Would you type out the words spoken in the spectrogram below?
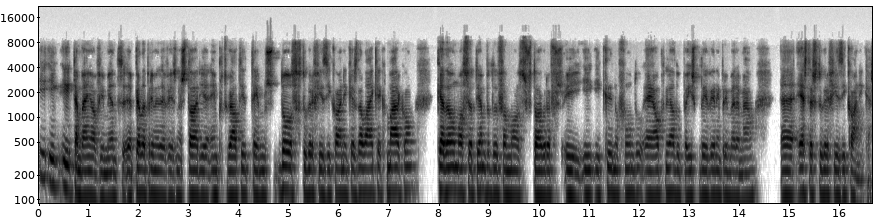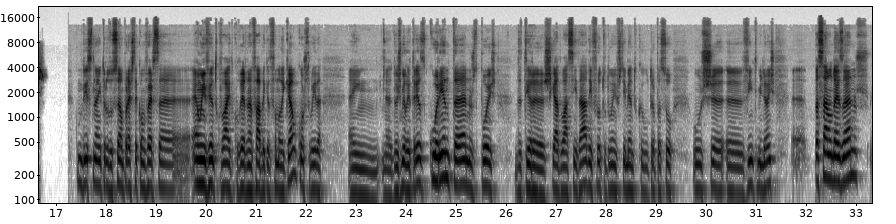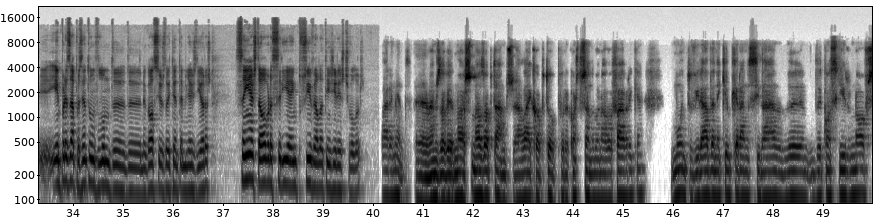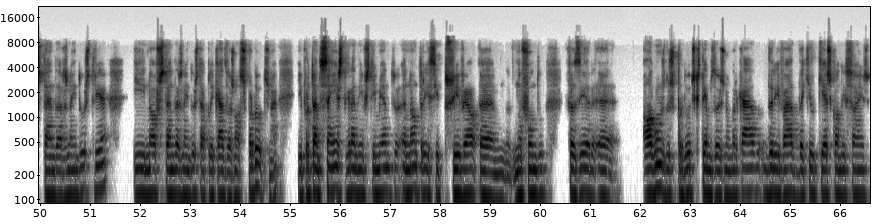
E, e, e, também, obviamente, eh, pela primeira vez na história, em Portugal temos 12 fotografias icónicas da Leica que marcam cada uma ao seu tempo de famosos fotógrafos e, e que, no fundo, é a oportunidade do país poder ver em primeira mão uh, estas fotografias icónicas. Como disse na introdução para esta conversa, é um evento que vai decorrer na fábrica de Famalicão, construída em 2013, eh, 40 anos depois de ter eh, chegado à cidade e fruto de um investimento que ultrapassou os uh, 20 milhões. Uh, passaram 10 anos e a empresa apresenta um volume de, de, negócios de 80 milhões de euros. Sem esta obra seria impossível atingir estes valores? Claramente. Uh, vamos lá ver, nós, nós optamos, a Leica optou por a construção de uma nova fábrica muito virada naquilo que era a necessidade de, de conseguir novos estándares na indústria e novos estándares na indústria aplicados aos nossos produtos, não é? E, portanto, sem este grande investimento, eh, não teria sido possível, um, no fundo, fazer uh, alguns dos produtos que temos hoje no mercado derivado daquilo que é as condições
